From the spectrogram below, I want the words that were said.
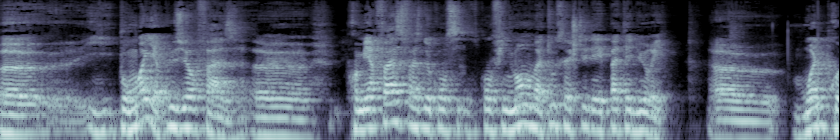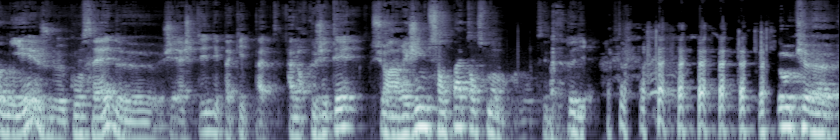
euh, pour moi, il y a plusieurs phases. Euh, première phase, phase de confinement, on va tous acheter des pâtes et du riz. Euh, moi, le premier, je le concède, euh, j'ai acheté des paquets de pâtes, alors que j'étais sur un régime sans pâtes en ce moment. c'est pour te dire. donc euh,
